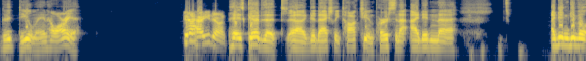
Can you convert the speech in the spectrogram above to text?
Good deal, man. How are you? Good. How are you doing? Hey, it's good that uh, good to actually talk to you in person. I, I didn't uh, I didn't give a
